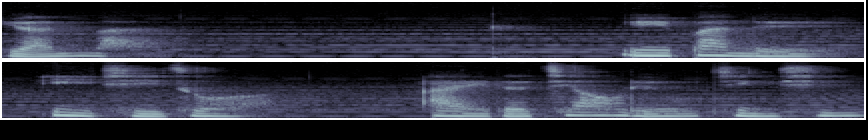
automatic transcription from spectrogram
圆满。与伴侣一起做爱的交流静心。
